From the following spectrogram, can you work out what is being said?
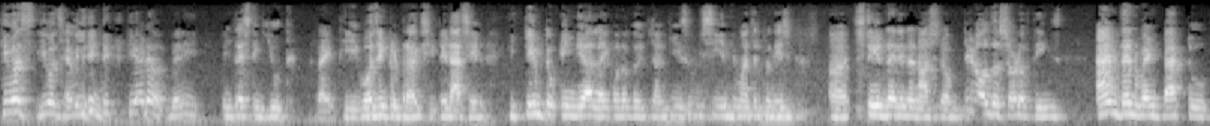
he was he was heavily into. He had a very interesting youth, right? He was into drugs. He did acid. He came to India like one of those junkies who we see in Himachal Pradesh. Uh, stayed there in an ashram, did all those sort of things, and then went back to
